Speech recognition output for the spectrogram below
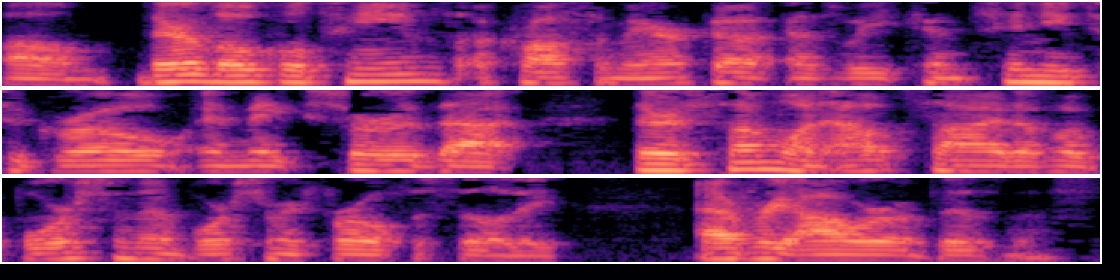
um, their local teams across America as we continue to grow and make sure that there is someone outside of abortion and abortion referral facility every hour of business.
